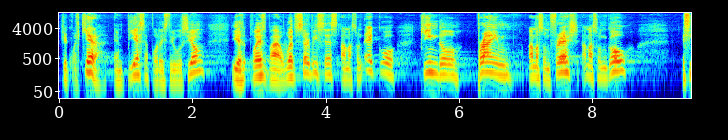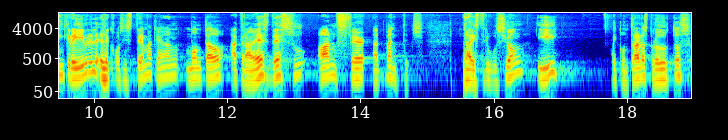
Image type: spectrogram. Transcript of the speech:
que cualquiera. Empieza por distribución y después va a web services, Amazon Echo, Kindle, Prime, Amazon Fresh, Amazon Go. Es increíble el ecosistema que han montado a través de su unfair advantage. La distribución y encontrar los productos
